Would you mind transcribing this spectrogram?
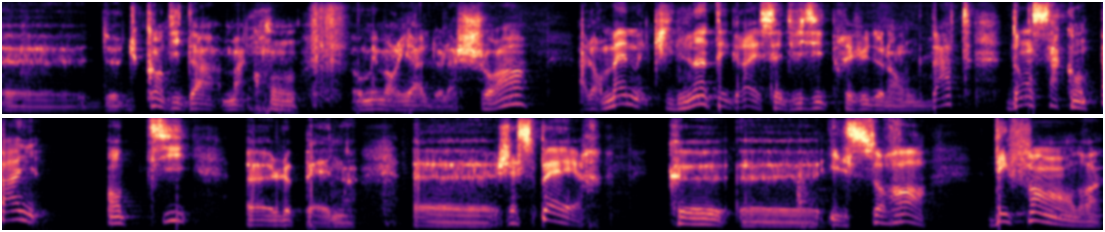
de, du candidat Macron au mémorial de la Shoah alors même qu'il intégrait cette visite prévue de longue date dans sa campagne anti-Le Pen. Euh, j'espère qu'il euh, saura défendre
